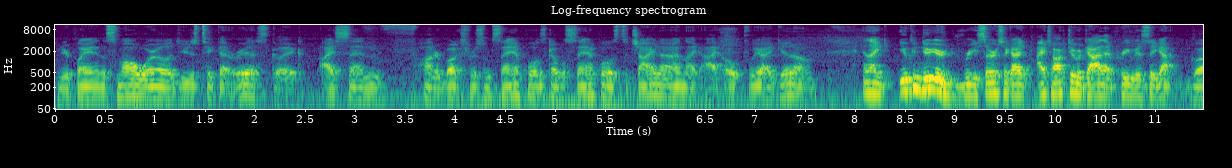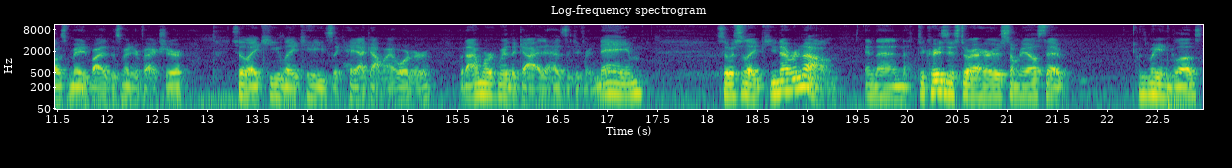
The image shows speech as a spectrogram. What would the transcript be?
when you're playing in the small world, you just take that risk. Like I send hundred bucks for some samples, a couple samples to China, and like I hopefully I get them. And like you can do your research. Like I, I talked to a guy that previously got gloves made by this manufacturer, so like he like he's like hey I got my order, but I'm working with a guy that has a different name, so it's like you never know. And then the craziest story I heard is somebody else that was making gloves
